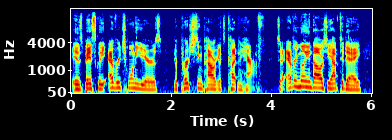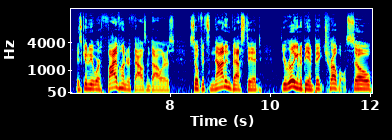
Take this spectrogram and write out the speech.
is basically every 20 years your purchasing power gets cut in half. So every million dollars you have today is going to be worth $500,000. So if it's not invested, you're really going to be in big trouble. So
